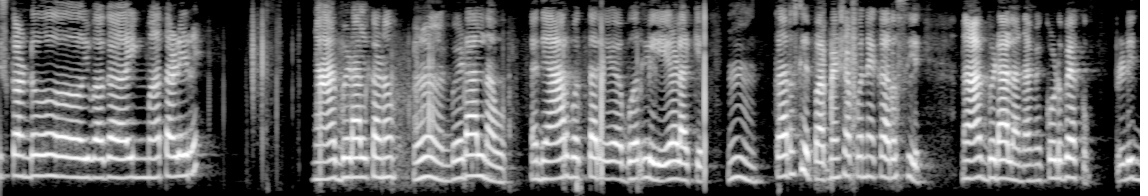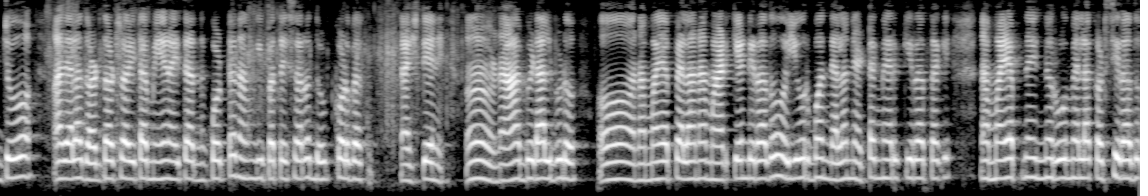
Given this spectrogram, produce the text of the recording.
ಇಸ್ಕೊಂಡು ಇವಾಗ ಹಿಂಗೆ ಮಾತಾಡಿರಿ? ನಾ ಬಿಡಲ್ಲ ಕಣ? ಹ್ಞೂ ಬಿಡಲ್ಲ ನಾವು. ಅದು ಯಾರು ಬರ್ತಾರೆ ಬರಲಿ ಹೇಳಕ್ಕೆ. ಹ್ಞೂ ಕರೆಸ್ಲಿ ಪರಮೇಶಪ್ಪನೇ ಕರೆಸ್ಲಿ. ನಾ ಬಿಡಲ್ಲ, ನಮಗೆ ಕೊಡಬೇಕು. ಫ್ರಿಡ್ಜು ಅದೆಲ್ಲ ದೊಡ್ಡ ದೊಡ್ಡ ಐಟಮ್ ಏನೈತೆ ಅದನ್ನ ಕೊಟ್ಟು ನಮ್ಗೆ ಇಪ್ಪತ್ತೈದು ಸಾವಿರ ದುಡ್ಡು ಕೊಡಬೇಕು. ಅಷ್ಟೇನೆ. ಹ್ಞೂ ನಾ ಬಿಡಲ್ಲ ಬಿಡು. ಹ್ಞೂ ನಮ್ಮ ಅಯ್ಯಪ್ಪ ನಾ ಮಾಡ್ಕೊಂಡಿರೋದು, ಇವ್ರು ಬಂದೆಲ್ಲ ನೆಟ್ಟ ನೆರಕಿರೋತ್ತಾಗಿ ನಮ್ಮ ಅಯ್ಯಪ್ಪನೇ ಇನ್ನೂ ರೂಮೆಲ್ಲ ಎಲ್ಲ ಕಟ್ಸಿರೋದು.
